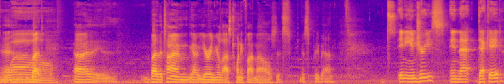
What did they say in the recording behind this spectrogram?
And- Wow. But uh, by the time you know, you're in your last 25 miles, it's it's pretty bad. Any injuries in that decade?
